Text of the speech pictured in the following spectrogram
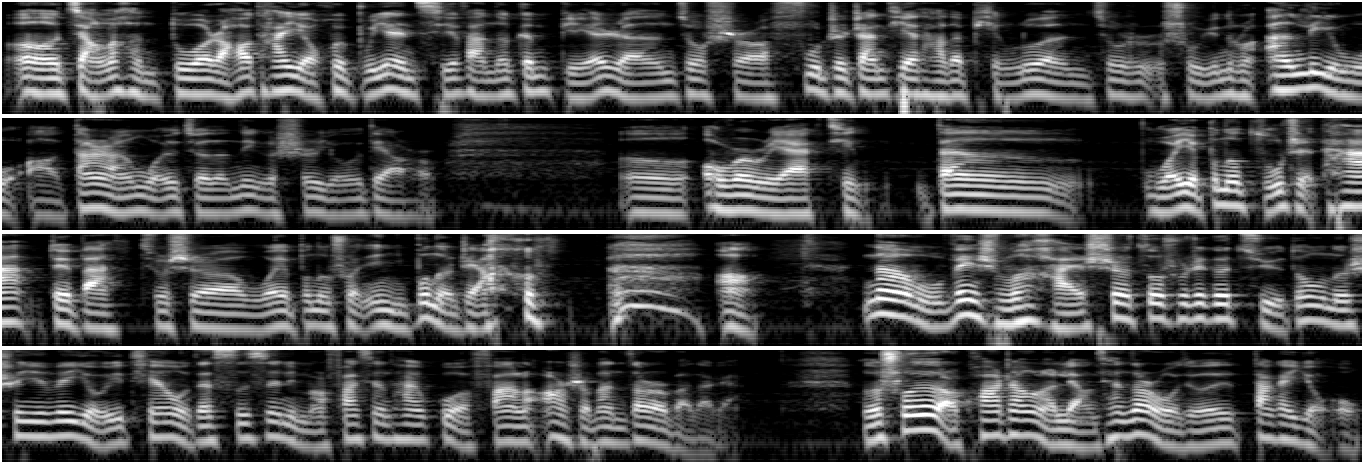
嗯，讲了很多，然后他也会不厌其烦的跟别人就是复制粘贴他的评论，就是属于那种安利我，当然我就觉得那个是有点儿嗯 overreacting，但。我也不能阻止他，对吧？就是我也不能说你你不能这样 啊。那我为什么还是做出这个举动呢？是因为有一天我在私信里面发现他给我发了二十万字儿吧，大概可能说的有点夸张了，两千字儿我觉得大概有，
